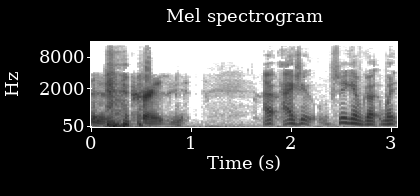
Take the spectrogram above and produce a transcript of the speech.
It's crazy. Actually, speaking of ghost, when,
